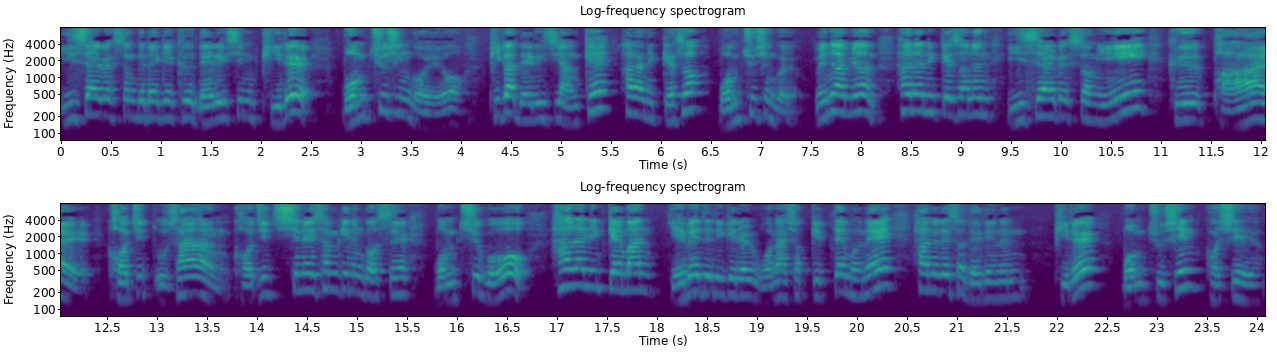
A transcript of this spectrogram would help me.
이스라엘 백성들에게 그 내리신 비를 멈추신 거예요. 비가 내리지 않게 하나님께서 멈추신 거예요. 왜냐하면 하나님께서는 이스라엘 백성이 그 바알, 거짓 우상, 거짓 신을 섬기는 것을 멈추고 하나님께만 예배드리기를 원하셨기 때문에 하늘에서 내리는 비를 멈추신 것이에요.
